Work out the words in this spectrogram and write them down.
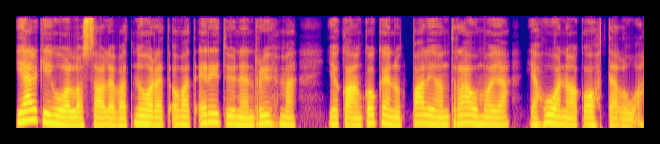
Jälkihuollossa olevat nuoret ovat erityinen ryhmä, joka on kokenut paljon traumoja ja huonoa kohtelua.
